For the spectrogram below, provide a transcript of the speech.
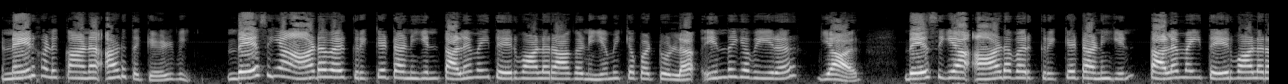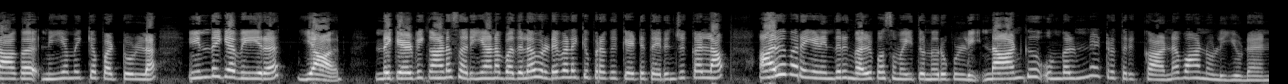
நேர்களுக்கான அடுத்த கேள்வி. தேசிய ஆடவர் கிரிக்கெட் அணியின் தலைமை தேர்வாளராக நியமிக்கப்பட்டுள்ள இந்திய வீரர் யார்? தேசிய ஆடவர் கிரிக்கெட் அணியின் தலைமை தேர்வாளராக நியமிக்கப்பட்டுள்ள இந்திய வீரர் யார்? இந்த கேள்விக்கான சரியான பதில ஒரு இடைவேளைக்கு பிறகு கேட்டு தெரிஞ்சுக்கலாம். அதுவரை இணைந்திருங்கள் பசுமை தொண்ணூறு புள்ளி நான்கு உங்கள் முன்னேற்றத்திற்கான வானொலியுடன்.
